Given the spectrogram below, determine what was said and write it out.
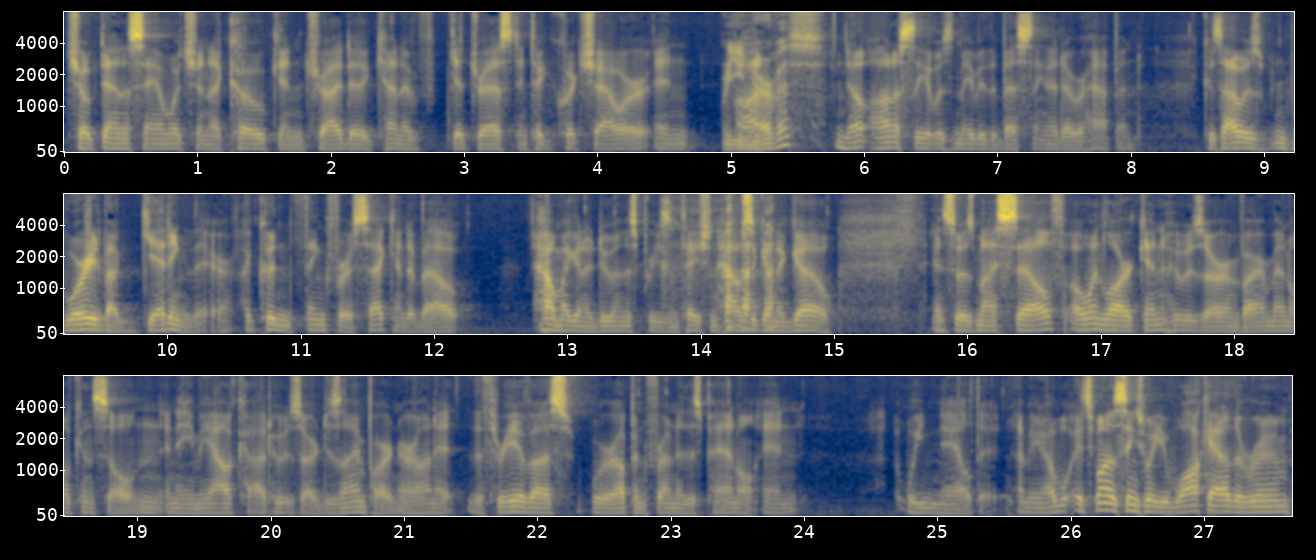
Choked down a sandwich and a coke, and tried to kind of get dressed and take a quick shower. And Were you hon- nervous? No, honestly, it was maybe the best thing that ever happened because I was worried about getting there. I couldn't think for a second about how am I going to do in this presentation? How's it going to go? And so as myself, Owen Larkin, who is our environmental consultant, and Amy Alcott, who is our design partner on it. The three of us were up in front of this panel and we nailed it. I mean, it's one of those things where you walk out of the room,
